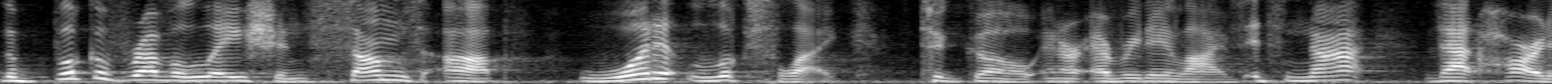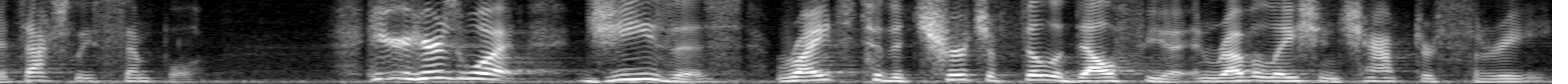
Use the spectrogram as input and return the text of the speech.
the book of Revelation sums up what it looks like to go in our everyday lives. It's not that hard, it's actually simple. Here, here's what Jesus writes to the church of Philadelphia in Revelation chapter 3. He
